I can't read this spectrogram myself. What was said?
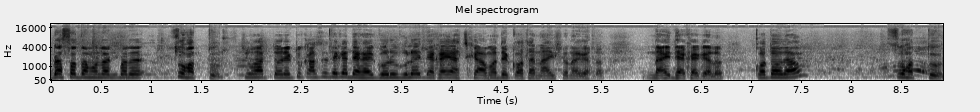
দাম হলো একবারে চুয়াত্তর। চুয়াত্তর একটু কাছে থেকে দেখাই গরুগুলোই দেখাই আজকে আমাদের কথা নাই শোনা গেল নাই দেখা গেল। কত দাম? চুয়াত্তর।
